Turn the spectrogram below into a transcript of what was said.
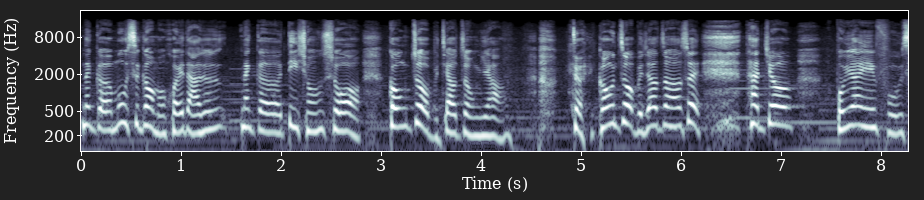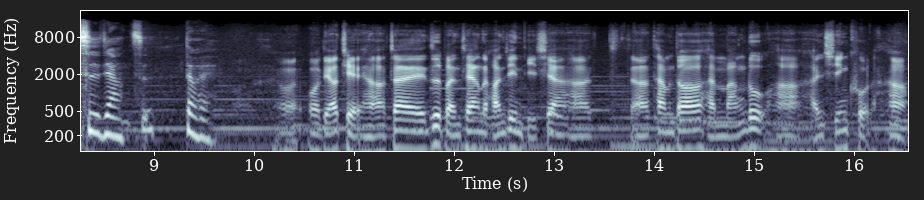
那个牧师跟我们回答就是那个弟兄说工作比较重要，对，工作比较重要，所以他就不愿意服侍这样子。对，我我了解哈，在日本这样的环境底下哈啊，他们都很忙碌啊，很辛苦了哈。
